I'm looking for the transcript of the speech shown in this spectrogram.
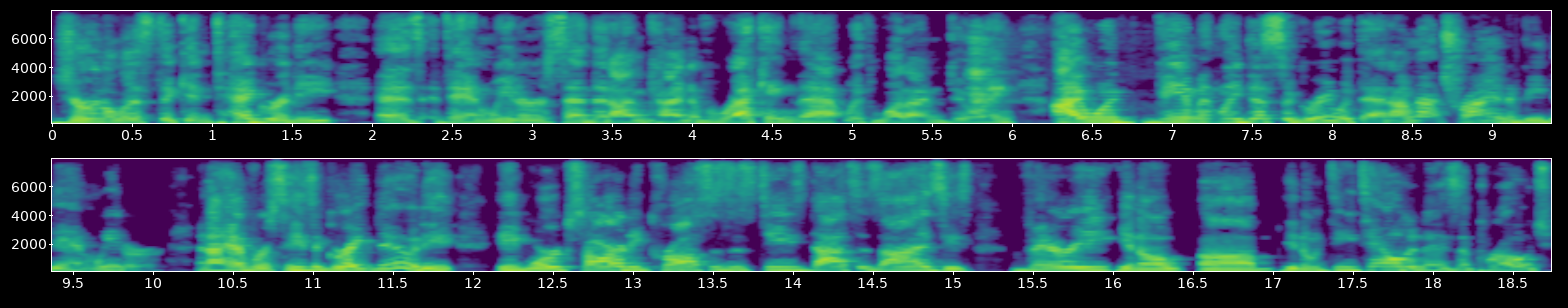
journalistic integrity, as Dan Wiederer said that I'm kind of wrecking that with what I'm doing, I would vehemently disagree with that. I'm not trying to be Dan Wiederer. And I have he's a great dude. He he works hard. He crosses his T's, dots his I's. He's very you know um, you know detailed in his approach.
